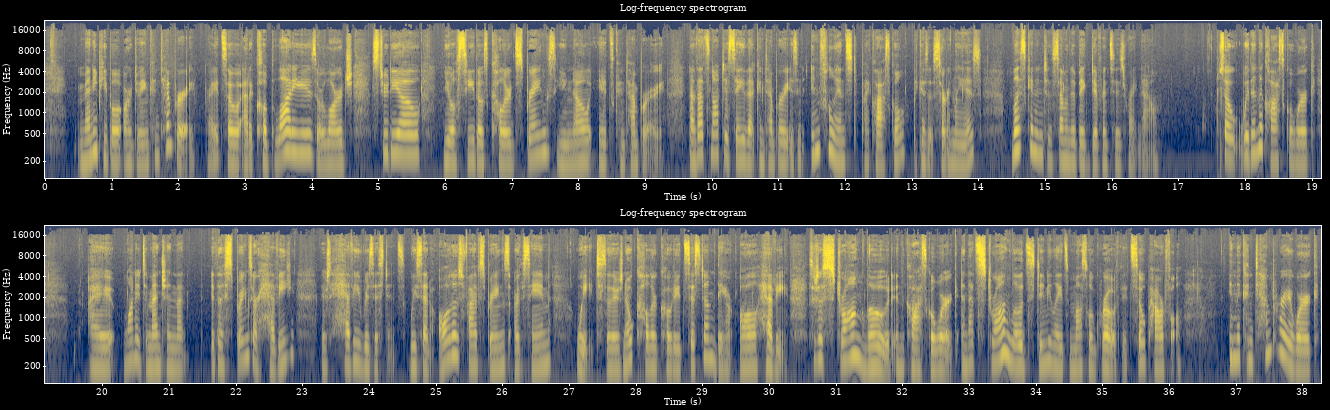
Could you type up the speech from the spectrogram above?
many people are doing contemporary, right? So at a club Pilates or large studio, you'll see those colored springs. You know it's contemporary. Now, that's not to say that contemporary isn't influenced by classical, because it certainly is. Let's get into some of the big differences right now. So, within the classical work, I wanted to mention that the springs are heavy, there's heavy resistance. We said all those five springs are the same weight. So there's no color coded system. They are all heavy. So there's a strong load in the classical work, and that strong load stimulates muscle growth. It's so powerful. In the contemporary work,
